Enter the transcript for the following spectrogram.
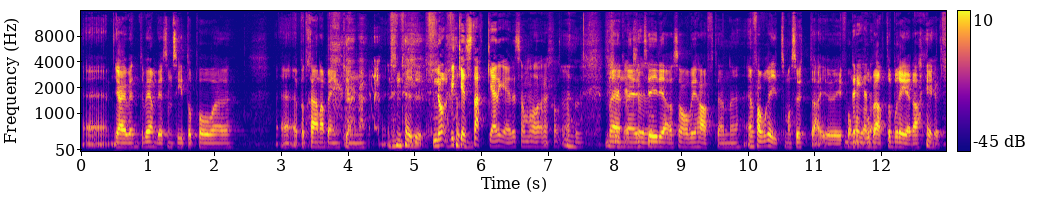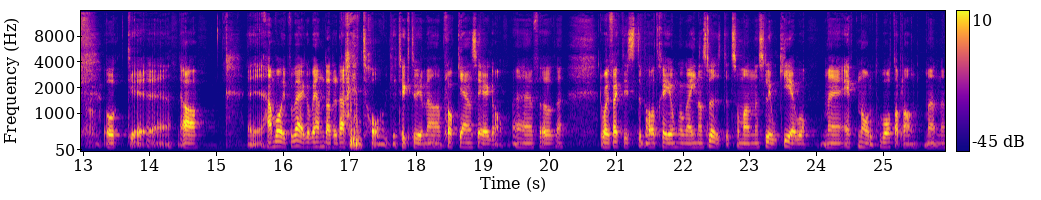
eh, ja, jag vet inte vem det är som sitter på eh, på tränarbänken nu. Nå, vilken stackare är det som har fått Men eh, tidigare så har vi haft en, eh, en favorit som har suttit där ju i form Breda. av Roberto Breda. ju. Och eh, ja, eh, han var ju på väg att vända det där ett tag tyckte vi med att plocka en seger. Eh, för det var ju faktiskt bara tre omgångar innan slutet som man slog Kievo med 1-0 på bortaplan. Men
